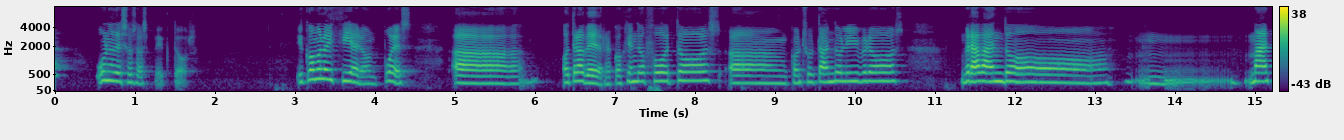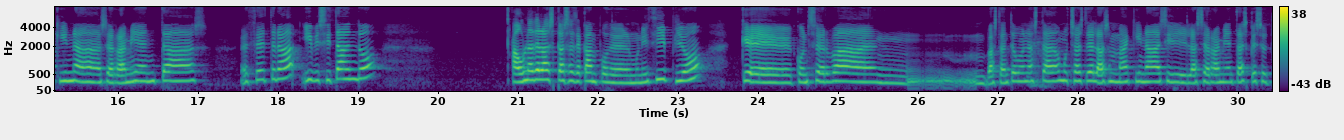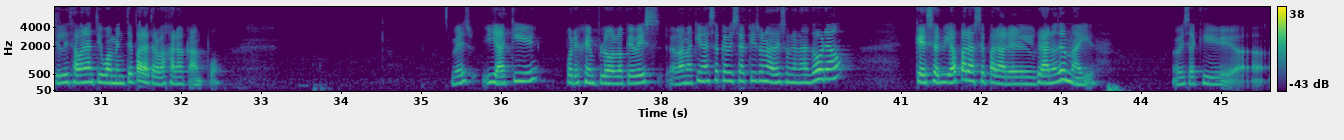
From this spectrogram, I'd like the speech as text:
uno de esos aspectos. ¿Y cómo lo hicieron? Pues uh, otra vez recogiendo fotos, uh, consultando libros, grabando mmm, máquinas, herramientas, etcétera, y visitando a una de las casas de campo del municipio que conserva en bastante buen estado muchas de las máquinas y las herramientas que se utilizaban antiguamente para trabajar a campo. ¿Ves? Y aquí, por ejemplo, lo que veis, la máquina esa que veis aquí es una desgranadora que servía para separar el grano del maíz. veis aquí ah,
